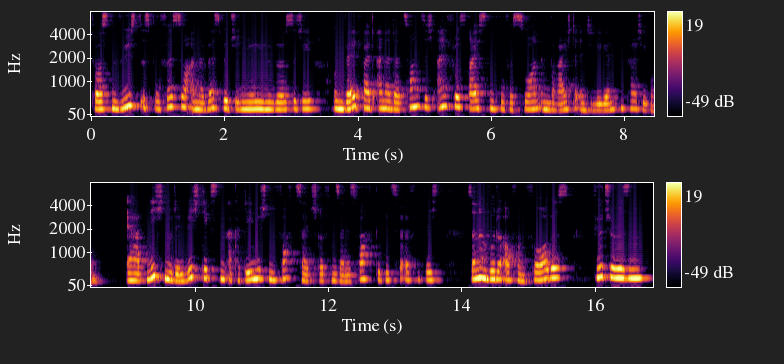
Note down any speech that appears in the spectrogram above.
Thorsten Wüst ist Professor an der West Virginia University und weltweit einer der 20 einflussreichsten Professoren im Bereich der intelligenten Fertigung. Er hat nicht nur den wichtigsten akademischen Fachzeitschriften seines Fachgebiets veröffentlicht, sondern wurde auch von Forbes, Futurism,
